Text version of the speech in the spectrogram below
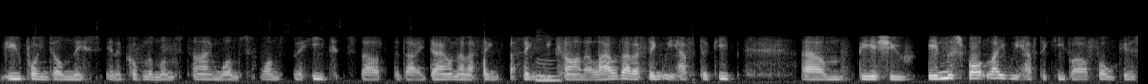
viewpoint on this in a couple of months' time once once the heat starts to die down. And I think I think mm. we can't allow that. I think we have to keep um, the issue in the spotlight. We have to keep our focus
